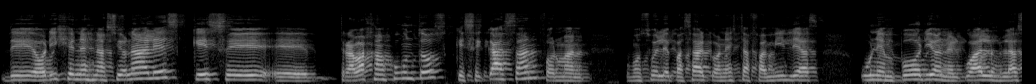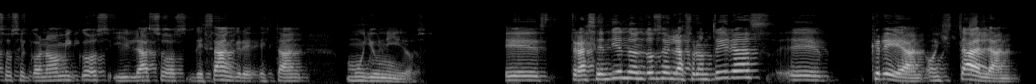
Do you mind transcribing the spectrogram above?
de orígenes nacionales que se eh, trabajan juntos, que se casan, forman, como suele pasar con estas familias, un emporio en el cual los lazos económicos y lazos de sangre están muy unidos. trascendiendo entonces las fronteras, crean o instalan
